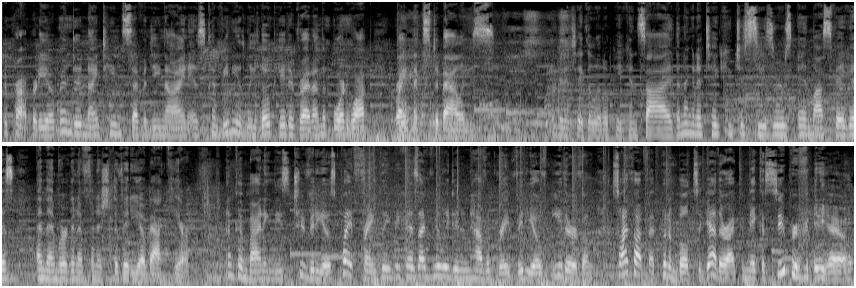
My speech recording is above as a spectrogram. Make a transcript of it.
The property opened in 1979 and is conveniently located right on the boardwalk, right next to Bally's. We're going to take a little peek inside, then I'm going to take you to Caesars in Las Vegas, and then we're going to finish the video back here. I'm combining these two videos, quite frankly, because I really didn't have a great video of either of them, so I thought if I put them both together, I could make a super video.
